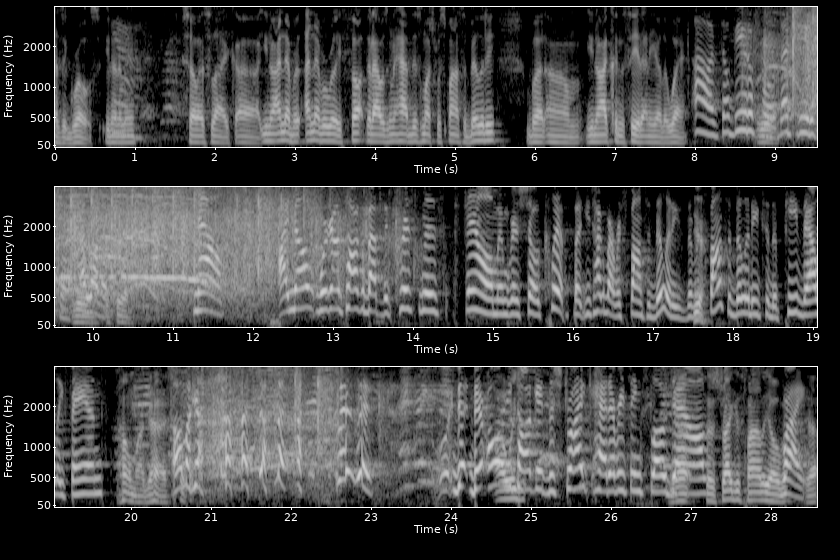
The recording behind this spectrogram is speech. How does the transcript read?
as it grows. You know what I mean? Yeah. So it's like, uh, you know, I never, I never really thought that I was going to have this much responsibility, but um, you know, I couldn't see it any other way. Oh, it's so beautiful. Yeah. That's beautiful. I love it. sure. Now, I know we're going to talk about the Christmas film and we're going to show a clip, but you talk about responsibilities. The Yeah. responsibility to the P Valley fans. Oh my gosh. Oh my gosh. Listen, they're already talking. The strike had everything slowed Yeah, down. So the strike is finally over. Right. Yeah.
